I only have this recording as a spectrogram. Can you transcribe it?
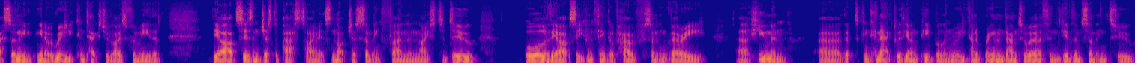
I suddenly, you know, it really contextualized for me that the arts isn't just a pastime. It's not just something fun and nice to do. All of the arts that you can think of have something very uh, human uh, that can connect with young people and really kind of bring them down to earth and give them something to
